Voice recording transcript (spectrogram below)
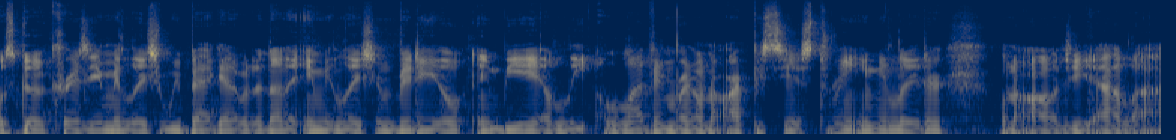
What's good, crazy emulation? We back at it with another emulation video. NBA Elite 11 right on the RPCS 3 emulator on the ROG Ally.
